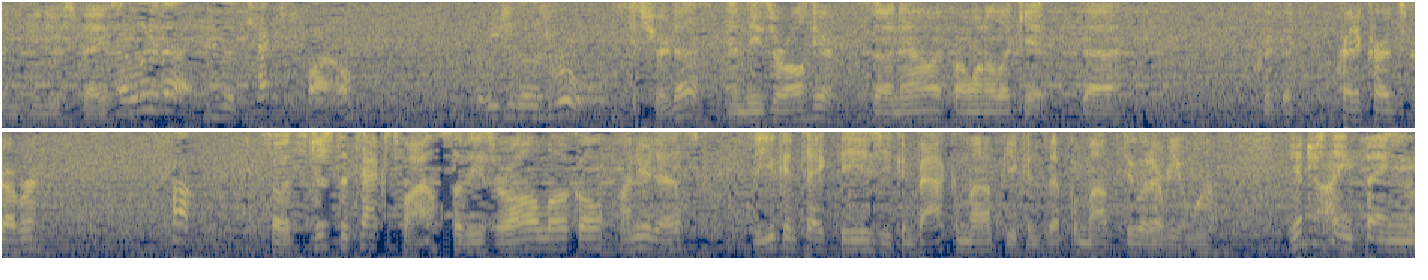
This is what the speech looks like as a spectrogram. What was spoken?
in, in your space. And look at that. It has a text file for each of those rules. It sure does. And these are all here. So now if I want to look at uh, the credit card scrubber, Huh. so it's just a text file. So these are all local on your disk. So you can take these, you can back them up, you can zip them up, do whatever you want. The interesting Nice. thing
